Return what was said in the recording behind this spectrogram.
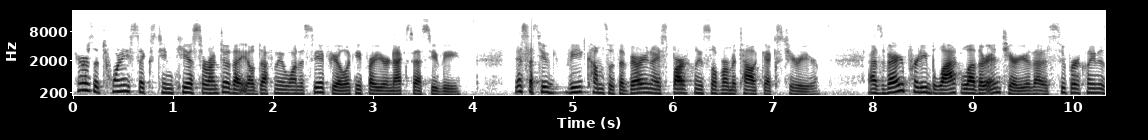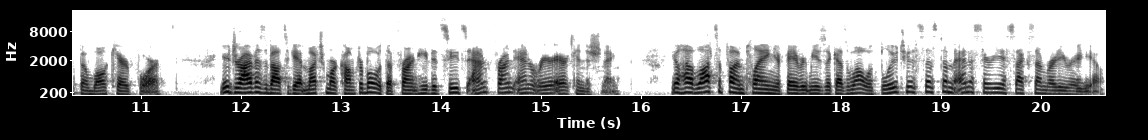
Here's a 2016 Kia Sorento that you'll definitely want to see if you're looking for your next SUV. This SUV comes with a very nice sparkling silver metallic exterior. It has a very pretty black leather interior that is super clean and has been well cared for. Your drive is about to get much more comfortable with the front heated seats and front and rear air conditioning. You'll have lots of fun playing your favorite music as well with Bluetooth system and a Sirius XM ready radio.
